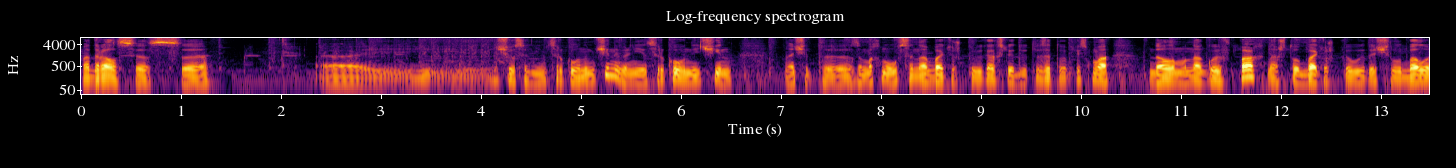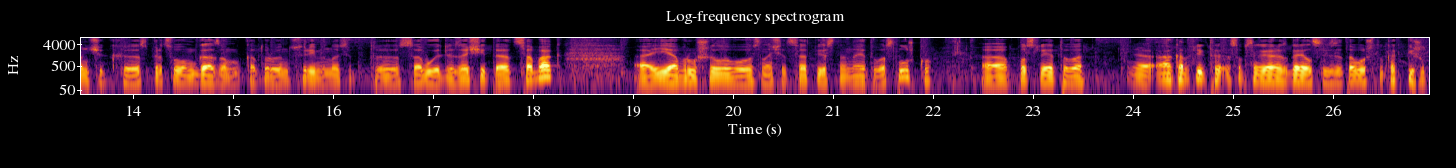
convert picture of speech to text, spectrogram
подрался с еще с одним церковным чином, вернее, церковный чин значит, э, замахнулся на батюшку и, как следует из этого письма, дал ему ногой в пах, на что батюшка вытащил баллончик э, с перцовым газом, который он все время носит э, с собой для защиты от собак, и обрушил его, значит, соответственно, на этого служку. После этого а конфликт, собственно говоря, разгорелся из-за того, что, как пишут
